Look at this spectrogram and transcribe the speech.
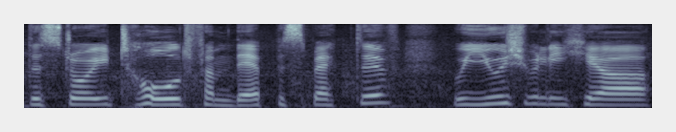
the story told from their perspective. We usually hear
